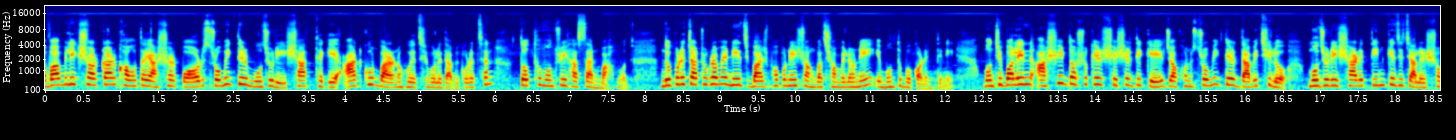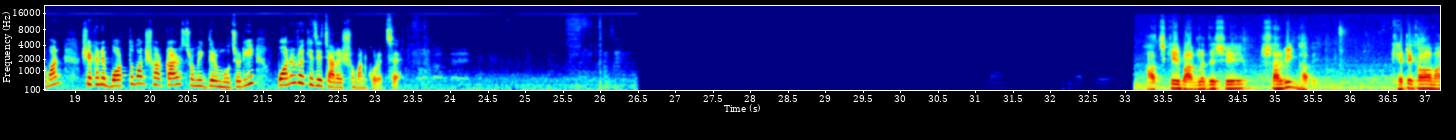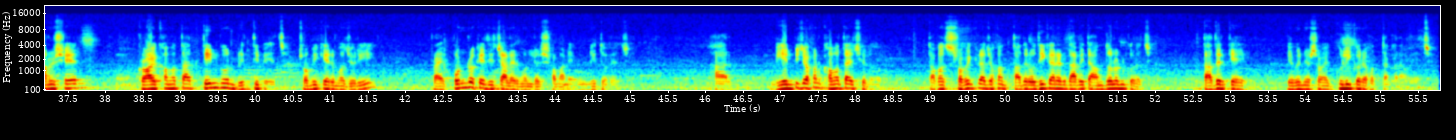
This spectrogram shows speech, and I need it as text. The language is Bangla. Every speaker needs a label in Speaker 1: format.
Speaker 1: আওয়ামী লীগ সরকার ক্ষমতায় আসার পর শ্রমিকদের মজুরি সাত থেকে আট গুণ বাড়ানো হয়েছে বলে দাবি করেছেন তথ্যমন্ত্রী হাসান মাহমুদ। দুপুরে চট্টগ্রামের নিজ বাসভবনে সংবাদ সম্মেলনে এ মন্তব্য করেন তিনি। মন্ত্রী বলেন, আশির দশকের শেষের দিকে যখন শ্রমিকদের দাবি ছিল মজুরি সাড়ে তিন কেজি চালের সমান, সেখানে বর্তমান সরকার শ্রমিকদের মজুরি পনেরো কেজি চালের সমান করেছে।
Speaker 2: আজকে বাংলাদেশে সার্বিকভাবে খেটে খাওয়া মানুষের ক্রয় ক্ষমতা তিন গুণ বৃদ্ধি পেয়েছে। শ্রমিকের মজুরি প্রায় পনেরো কেজি চালের মূল্যের সমানে উন্নীত হয়েছে। আর বিএনপি যখন ক্ষমতায় ছিল, তখন শ্রমিকরা যখন তাদের অধিকারের দাবিতে আন্দোলন করেছে, তাদেরকে বিভিন্ন সময় গুলি করে হত্যা করা হয়েছে।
